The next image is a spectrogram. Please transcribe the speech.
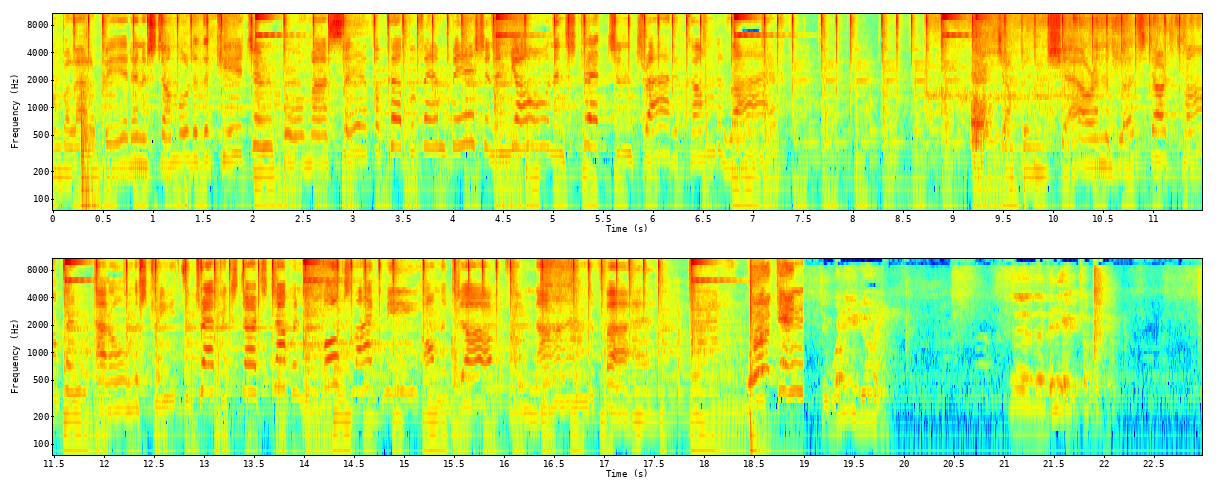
Tumble out of bed and I stumble to the kitchen. Pour myself a cup of ambition and yawn and stretch and try to come to life. Jump in the shower and the blood starts pumping. Out on the streets, the traffic starts jumping with folks like me on the job from nine to five. Working. Dude, what are you doing? The, the video you told me to.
